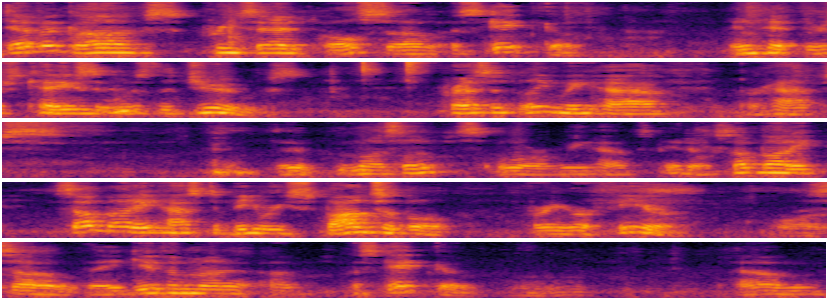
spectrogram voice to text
demagogues present also a scapegoat. In Hitler's case, it was the Jews. Presently, we have perhaps the Muslims, or we have, you know, somebody. Somebody has to be responsible for your fear. So they give him a, a, a scapegoat. Um,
